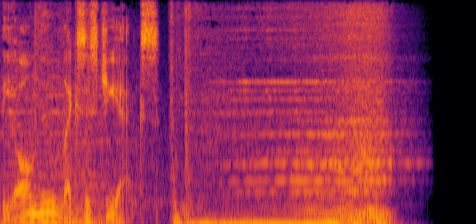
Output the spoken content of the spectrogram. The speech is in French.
The all new Lexus GX.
